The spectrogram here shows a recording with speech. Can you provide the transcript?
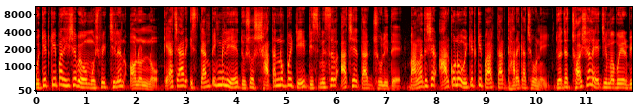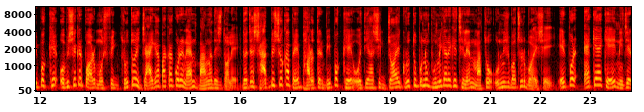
উইকেটকিপার হিসেবেও মুশফিক ছিলেন অনন্য। ক্যাচ আর স্ট্যাম্পিং মিলিয়ে দুশো সাতানব্বইটি ডিসমিসেল আছে তার ঝুলিতে। বাংলাদেশের আর কোনো উইকেটকিপার তার ধারে কাছেও নেই। দু হাজার ছয় সালে জিম্বাবুয়ের বিপক্ষে অভিষেকের পর মুশফিক দ্রুতই জায়গা পাকা করে নেন বাংলাদেশ দলে। দু বিশ্বকাপে ভারতের বিপক্ষে ঐতিহাসিক জয়ে গুরুত্বপূর্ণ ভূমিকা রেখেছিলেন মাত্র উনিশ বছর বয়সেই। এরপর একে একে নিজের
